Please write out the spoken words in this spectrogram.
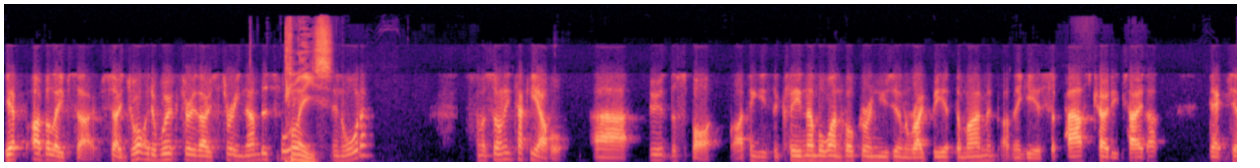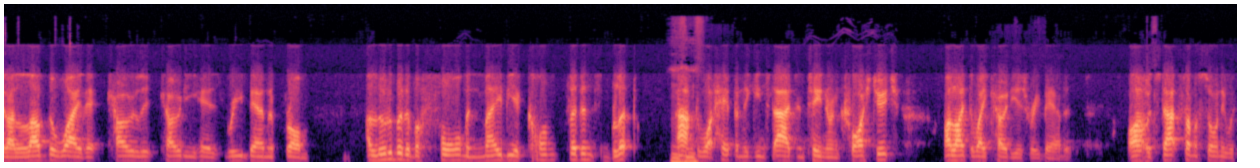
Yep, I believe so. So do you want me to work through those three numbers for Please. you in order? Samisoni Taukei'aho uh, earned the spot. I think he's the clear number one hooker in New Zealand rugby at the moment. I think he has surpassed Codie Taylor. That said, I love the way that Codie has rebounded from a little bit of a form and maybe a confidence blip mm-hmm. after what happened against Argentina and Christchurch. I like the way Codie has rebounded. I would start Samisoni with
